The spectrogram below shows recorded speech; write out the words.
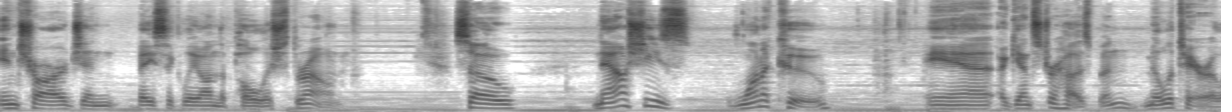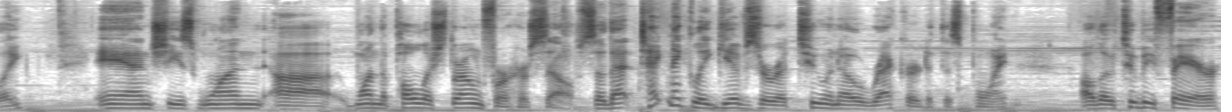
in charge and basically on the Polish throne. So now she's won a coup and against her husband militarily, and she's won uh, won the Polish throne for herself. So that technically gives her a two and zero record at this point. Although to be fair,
